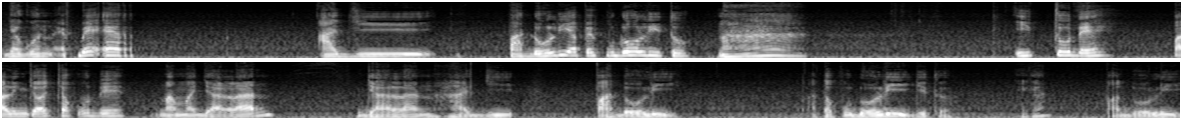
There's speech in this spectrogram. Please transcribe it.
jagoan FBR Aji Padoli apa Pudoli tuh. Nah itu deh paling cocok udah nama jalan Jalan Haji Padoli atau Pudoli gitu ya kan? Padoli.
